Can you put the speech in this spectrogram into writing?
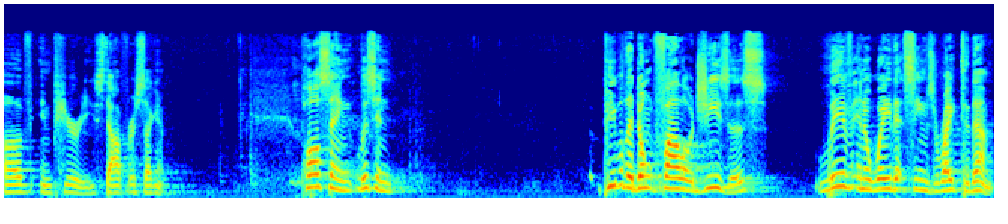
of impurity. Stop for a second. Paul's saying, listen, people that don't follow Jesus live in a way that seems right to them.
